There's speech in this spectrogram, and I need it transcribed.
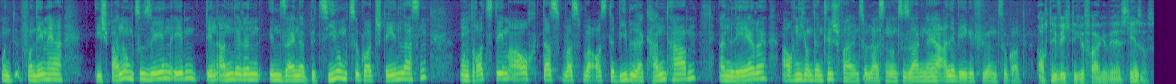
Und von dem her die Spannung zu sehen, eben den anderen in seiner Beziehung zu Gott stehen lassen und trotzdem auch das, was wir aus der Bibel erkannt haben, an Lehre auch nicht unter den Tisch fallen zu lassen und zu sagen, naja, alle Wege führen zu Gott. Auch die wichtige Frage, wer ist Jesus?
